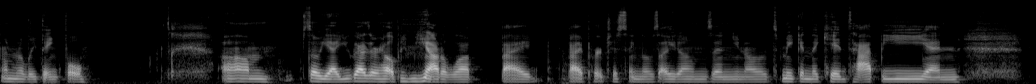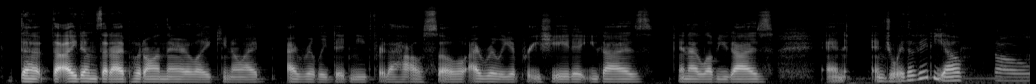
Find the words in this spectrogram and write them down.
I'm really thankful. Um, so yeah, you guys are helping me out a lot by by purchasing those items, and you know, it's making the kids happy, and the the items that I put on there, like you know, I I really did need for the house. So I really appreciate it, you guys, and I love you guys, and enjoy the video. So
